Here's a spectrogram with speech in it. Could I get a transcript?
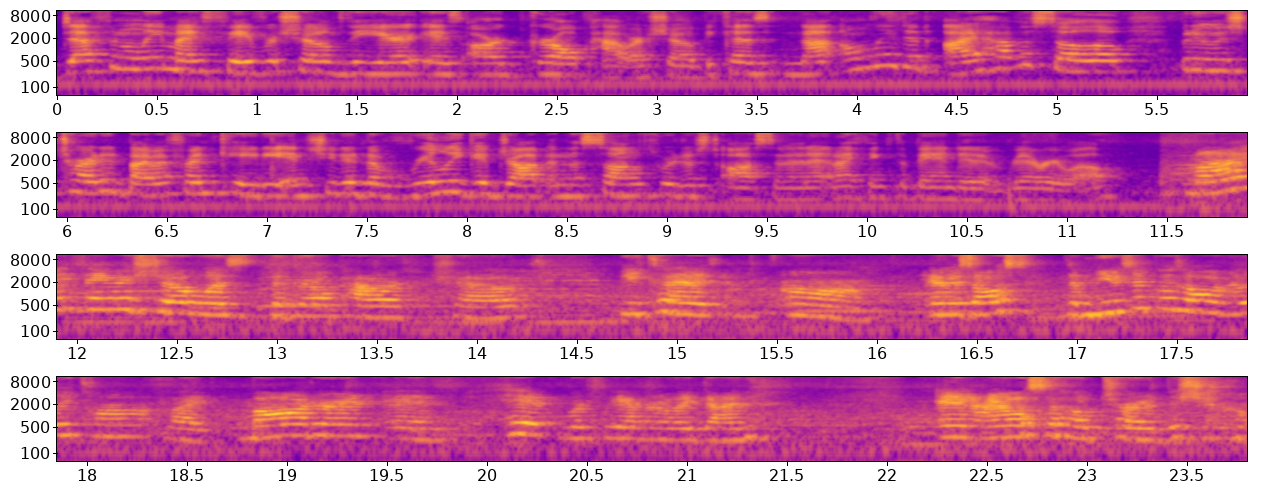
Definitely my favorite show of the year is our Girl Power show because not only did I have a solo, but it was charted by my friend Katie and she did a really good job and the songs were just awesome in it and I think the band did it very well. My favorite show was the Girl Power show because um, it was also the music was all really con- like modern and hip, which we haven't really done. and I also helped charted the show.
